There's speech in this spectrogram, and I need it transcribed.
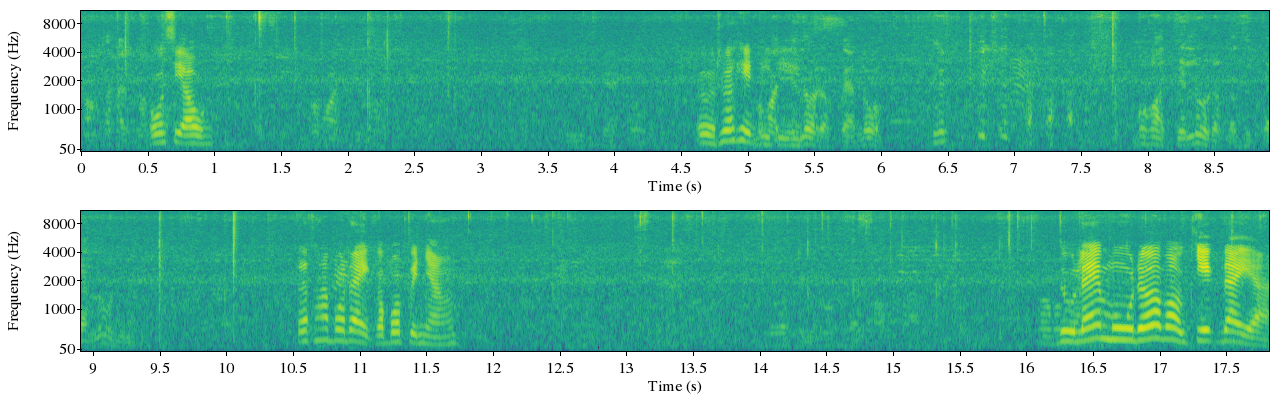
เอาก็ตัดโอ้สิเอาประมาณกี่เออเธอเฮ็ดบ่หอดดีเจ็ดโลดอกแปดโลบ่หอดเจ็ดโลดอกก็สิบแปดโลนี่ๆแต่ถ้าบ่ได้ก็บ่เป็นหยัง ดูแลหมู่เด้อเว้าเจ๊กได้อะ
